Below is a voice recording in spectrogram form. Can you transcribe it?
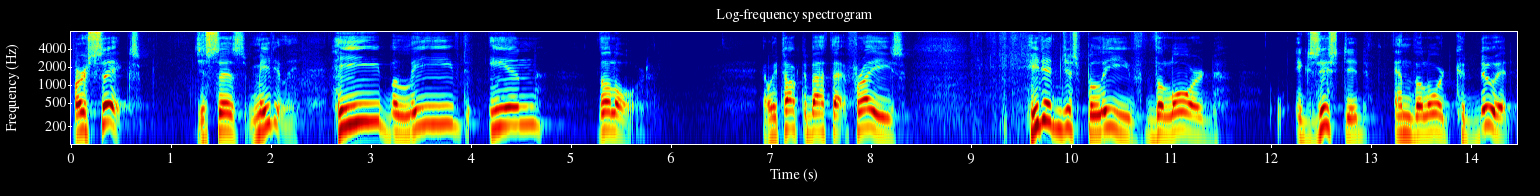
Verse 6 just says immediately, He believed in the Lord. And we talked about that phrase he didn't just believe the Lord existed and the Lord could do it.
